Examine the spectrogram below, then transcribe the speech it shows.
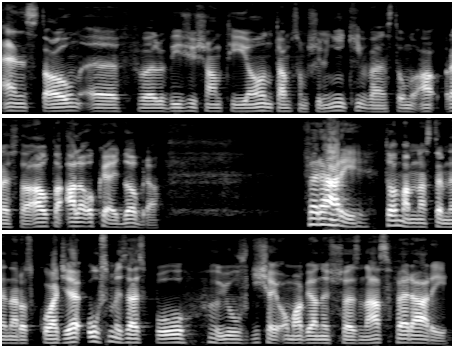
Enstone e, w Lvizie Chantillon, tam są silniki, w Enstone reszta auta, ale okej, okay, dobra. Ferrari, to mam następne na rozkładzie. Ósmy zespół, już dzisiaj omawiany przez nas, Ferrari.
